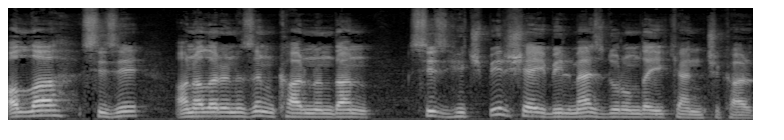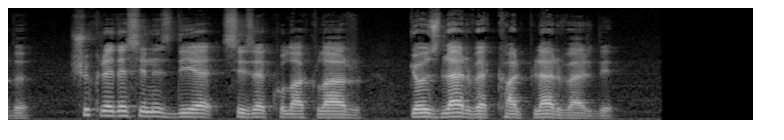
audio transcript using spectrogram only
Allah sizi analarınızın karnından siz hiçbir şey bilmez durumdayken çıkardı. Şükredesiniz diye size kulaklar, gözler ve kalpler verdi.''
